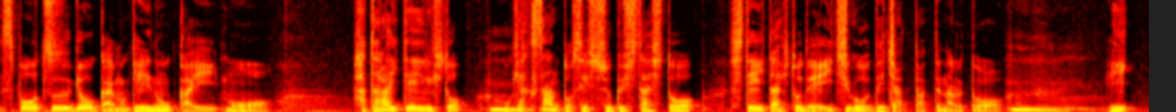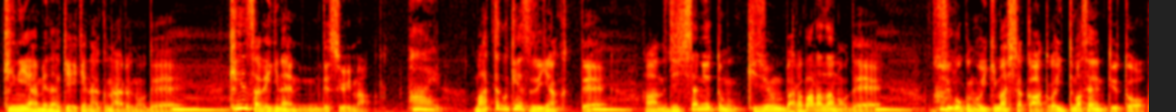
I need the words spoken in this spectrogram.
スポーツ業界も芸能界も、働いている人、お客さんと接触した人、していた人で1号出ちゃったってなると、一気にやめなきゃいけなくなるので、検査できないんですよ、今。はい。全く検査できなくって、あの自治体によっても基準バラバラなので、中国の方行きましたかとか行ってませんって言うと、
